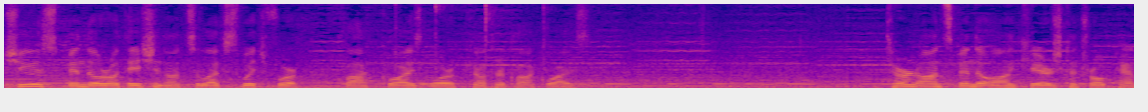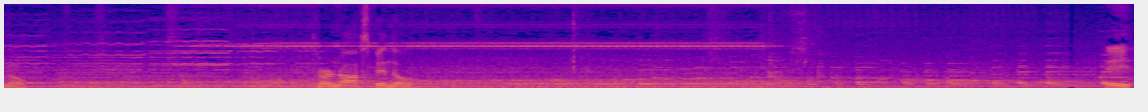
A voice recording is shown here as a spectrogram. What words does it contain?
choose spindle rotation on select switch for clockwise or counterclockwise. Turn on spindle on carriage control panel. Turn off spindle. Eight,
